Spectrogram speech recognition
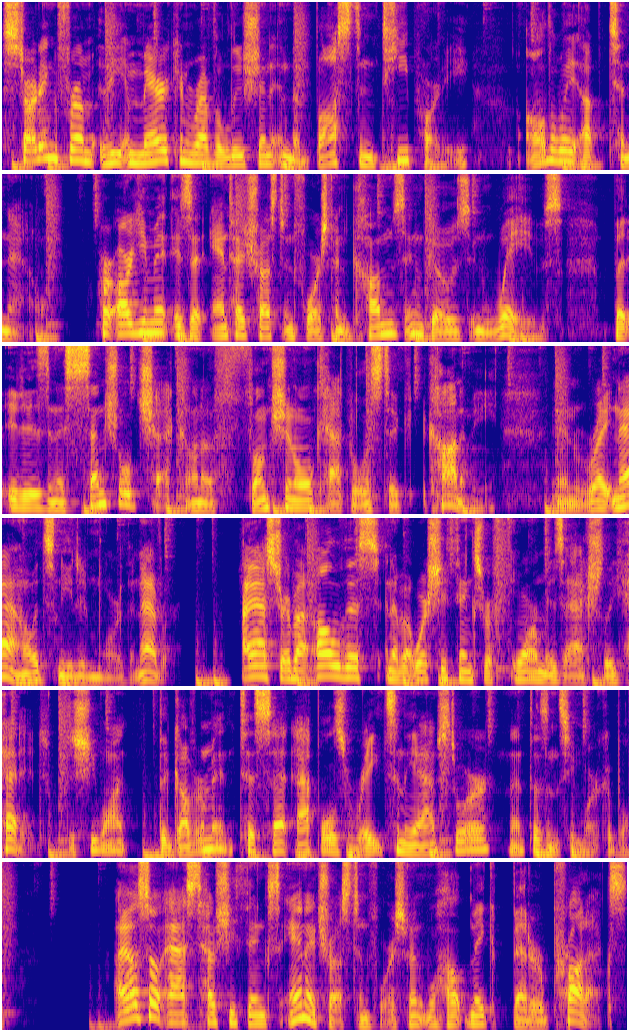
starting from the American Revolution and the Boston Tea Party all the way up to now. Her argument is that antitrust enforcement comes and goes in waves, but it is an essential check on a functional capitalistic economy. And right now, it's needed more than ever. I asked her about all of this and about where she thinks reform is actually headed. Does she want the government to set Apple's rates in the App Store? That doesn't seem workable. I also asked how she thinks antitrust enforcement will help make better products,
